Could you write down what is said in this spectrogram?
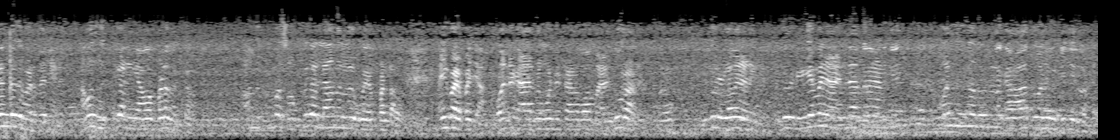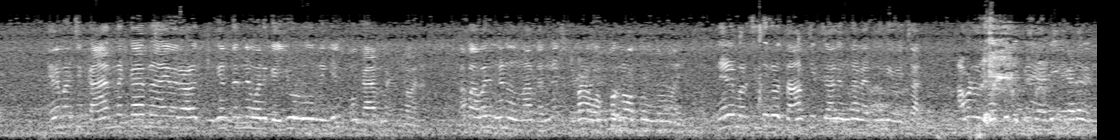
നിൽക്കേണ്ടത് ഇവിടെ തന്നെയാണ്. അവൻ നിൽക്കുകയാണെങ്കിൽ അവൻ ഇവിടെ നിൽക്കണം അവൻ നിൽക്കുമ്പോൾ സ്വപ്നമല്ല എന്നുള്ളൊരു കുഴപ്പമുണ്ടാവും. അതിന് കുഴപ്പമില്ല. അവന്റെ കാരണം കൊണ്ടിട്ടാണ് പോകാൻ മഴന്തൂറാണ്. ഇതുള്ളവനാണെങ്കിൽ ഇത് നിയമനല്ലാത്തവനാണെങ്കിൽ ഓൻ നിന്നതുകൊണ്ടുള്ള കറാത്ത് പോലെ വീട്ടിൽ ചെയ്തോട്ടെ. നേരെ മറിച്ച് കാരണക്കാരനായ ഒരാൾ ഇങ്ങനെ തന്നെ ഓന് കൈയുള്ളൂ എന്നെങ്കിൽ ഓൻ കാരണക്കാരനാണ്. അപ്പൊ അവൻ ഇങ്ങനെ നിന്നാൽ തന്നെ ഇവിടെ ഒപ്പം ഒപ്പം നേരെ മറിച്ച് നിങ്ങൾ താത്തിട്ടാൽ എന്താണ് എന്ന് ചോദിച്ചാൽ അവിടെ ഇങ്ങനെ അടിയിൽ ഇട വരും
